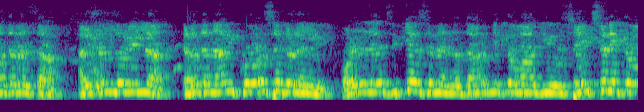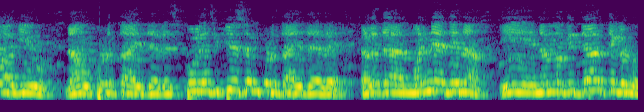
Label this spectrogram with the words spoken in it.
ಮದರಸ. ಅಲ್ಹಂದುಲಿಲ್ಲ, ಕಳೆದ ನಾಲ್ಕು ವರ್ಷಗಳಲ್ಲಿ ಒಳ್ಳೆ ಎಜುಕೇಶನ್ ಅನ್ನು ಧಾರ್ಮಿಕವಾಗಿಯೂ ಶೈಕ್ಷಣಿಕವಾಗಿಯೂ ನಾವು ಕೊಡ್ತಾ ಇದ್ದೇವೆ ಸ್ಕೂಲ್ ಎಜುಕೇಶನ್ ಕೊಡ್ತಾ ಇದ್ದೇವೆ. ಕಳೆದ ಮೊನ್ನೆ ದಿನ ಈ ನಮ್ಮ ವಿದ್ಯಾರ್ಥಿಗಳು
